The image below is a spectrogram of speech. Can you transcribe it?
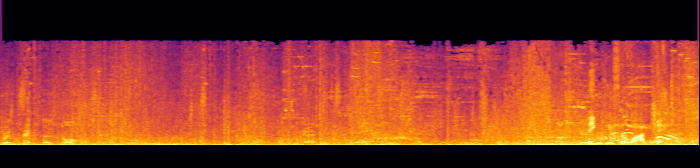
Team double kill. Thank you for watching.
